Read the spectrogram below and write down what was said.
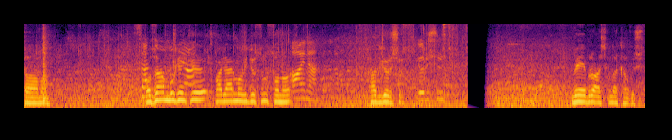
Tamam. Sen O zaman bunu bugünkü Palermo videosunun sonu. Aynen. Hadi görüşürüz. Görüşürüz. Ve Ebru aşkına kavuştu.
